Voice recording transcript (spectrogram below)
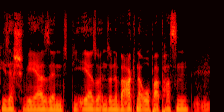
die sehr schwer sind, die eher so in so eine Wagner-Oper passen. Mhm.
